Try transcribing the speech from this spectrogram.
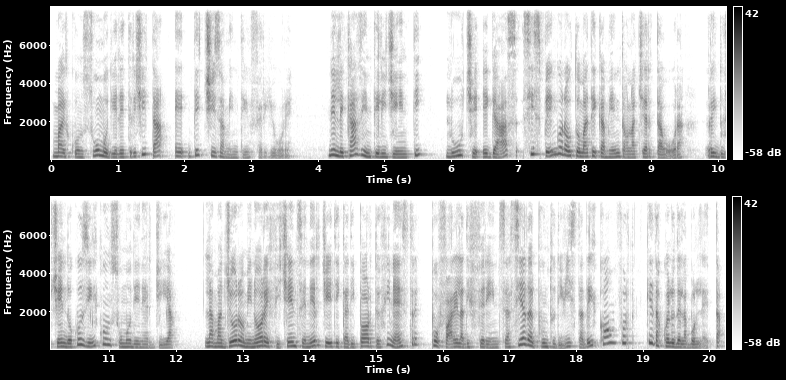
ma il consumo di elettricità è decisamente inferiore. Nelle case intelligenti, luce e gas si spengono automaticamente a una certa ora, riducendo così il consumo di energia. La maggiore o minore efficienza energetica di porte o finestre può fare la differenza sia dal punto di vista del comfort che da quello della bolletta.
